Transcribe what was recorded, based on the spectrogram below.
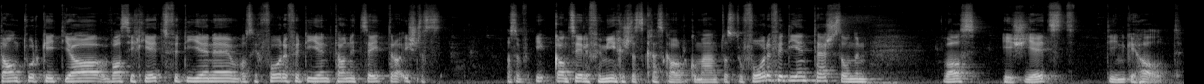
die Antwort gibt, ja, was ich jetzt verdiene, was ich vorher verdient habe, etc., ist das, also ganz ehrlich, für mich ist das kein Argument, was du vorher verdient hast, sondern was ist jetzt dein Gehalt?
